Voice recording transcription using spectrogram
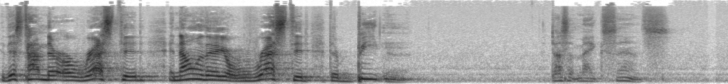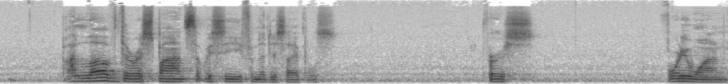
This time they're arrested, and not only are they arrested, they're beaten. It doesn't make sense. I love the response that we see from the disciples. Verse 41.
